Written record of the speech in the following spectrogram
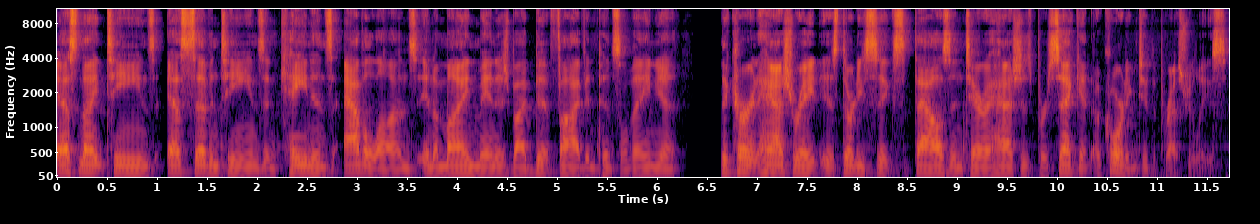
S19s, S17s, and Canaan's Avalons in a mine managed by Bit5ive in Pennsylvania. The current hash rate is 36,000 terahashes per second, according to the press release.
